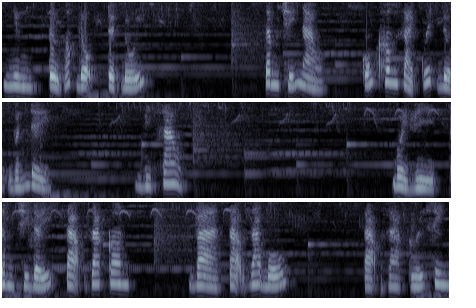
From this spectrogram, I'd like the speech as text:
Nhưng từ góc độ tuyệt đối tâm trí nào cũng không giải quyết được vấn đề. Vì sao? Bởi vì tâm trí đấy tạo ra con và tạo ra bố, tạo ra cưới xin.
